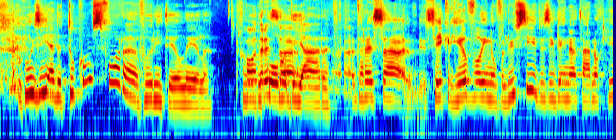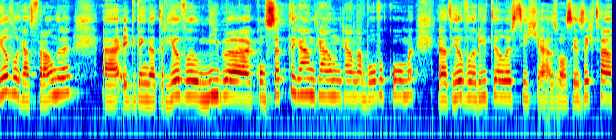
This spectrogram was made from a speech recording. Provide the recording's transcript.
Hoe zie jij de toekomst voor, uh, voor retail, Nelen? De komende uh, jaren? Er is uh, zeker heel veel in evolutie, dus ik denk dat daar nog heel veel gaat veranderen. Uh, ik denk dat er heel veel nieuwe concepten gaan, gaan, gaan naar boven komen. En dat heel veel retailers zich, zoals je zegt, wel,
